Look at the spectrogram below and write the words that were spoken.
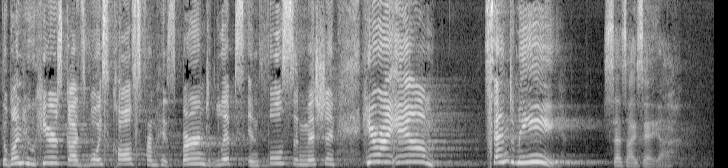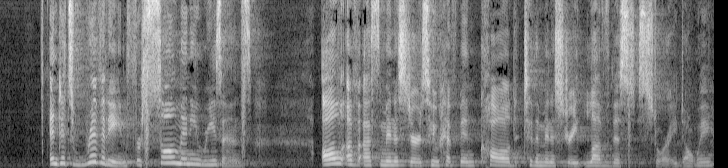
the one who hears God's voice calls from his burned lips in full submission Here I am, send me, says Isaiah. And it's riveting for so many reasons. All of us ministers who have been called to the ministry love this story, don't we?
